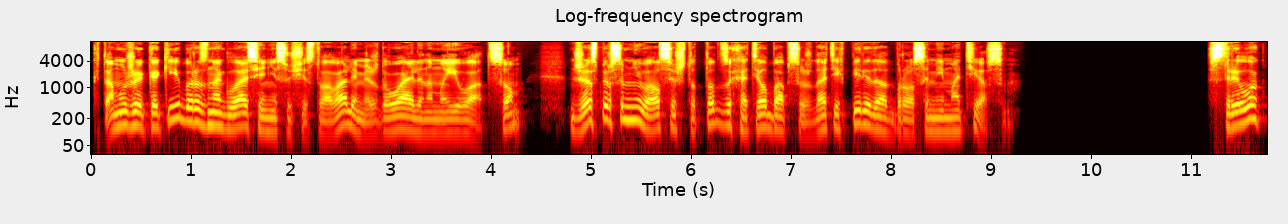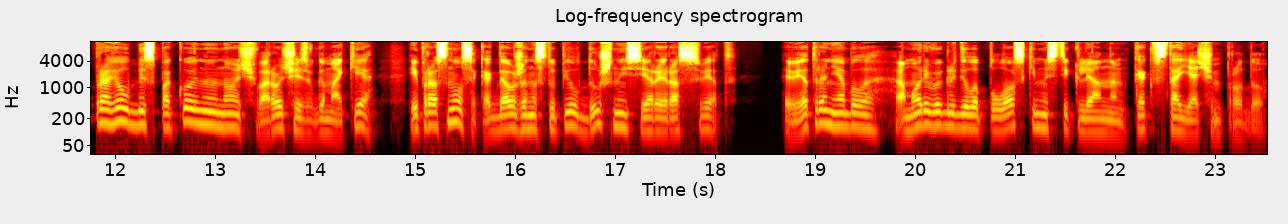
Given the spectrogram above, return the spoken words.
К тому же, какие бы разногласия ни существовали между Уайленом и его отцом, Джаспер сомневался, что тот захотел бы обсуждать их перед отбросами и Матиасом. Стрелок провел беспокойную ночь, ворочаясь в гамаке, и проснулся, когда уже наступил душный серый рассвет. Ветра не было, а море выглядело плоским и стеклянным, как в стоячем пруду.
